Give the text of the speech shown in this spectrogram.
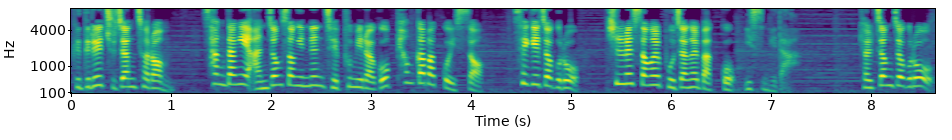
그들의 주장처럼 상당히 안정성 있는 제품이라고 평가받고 있어 세계적으로 신뢰성을 보장을 받고 있습니다. 결정적으로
